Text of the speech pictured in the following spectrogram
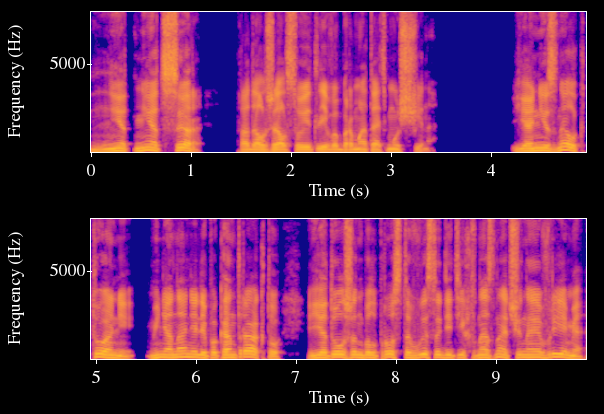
«Нет, нет, сэр», — продолжал суетливо бормотать мужчина. Я не знал, кто они. Меня наняли по контракту, и я должен был просто высадить их в назначенное время.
